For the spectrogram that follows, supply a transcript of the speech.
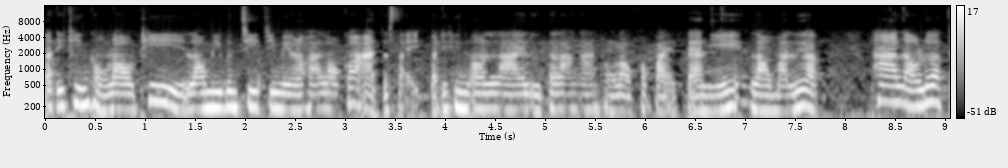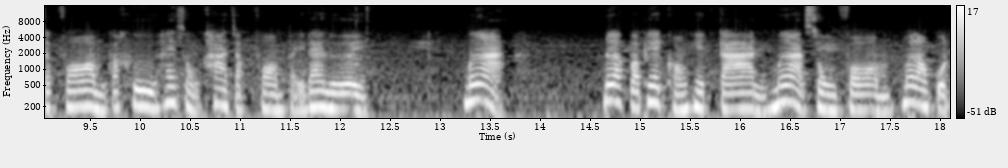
ปฏิทินของเราที่เรามีบัญชี Gmail นะคะ เราก็อาจจะใส่ปฏิทินออนไลน์ หรือตารางงานของเราเข้าไป แต่อันนี้เรามาเลือก ถ้าเราเลือกจากฟอร์มก็คือให้ส่งค่าจากฟอร์มไปได้เลย เมื่อเลือกประเภทของเหตุการณ์ เมื่อส่งฟอร์ม เมื่อเรากด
